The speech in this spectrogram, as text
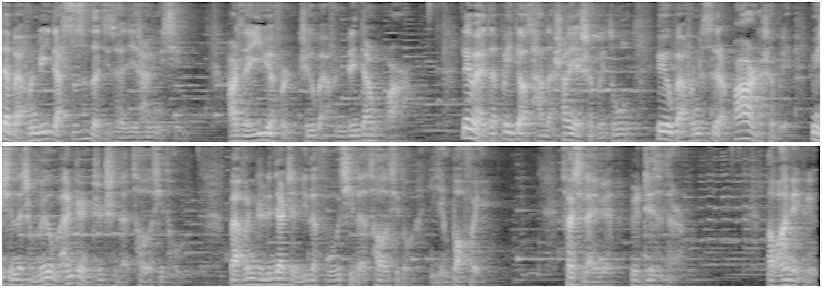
在百分之一点四四的计算机上运行，而在一月份只有百分之零点五二。另外，在被调查的商业设备中，约有百分之四点八二的设备运行的是没有完整支持的操作系统，百分之零点九一的服务器的操作系统已经报废。消息来源：Register。老王点评：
